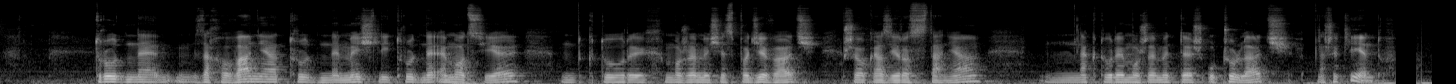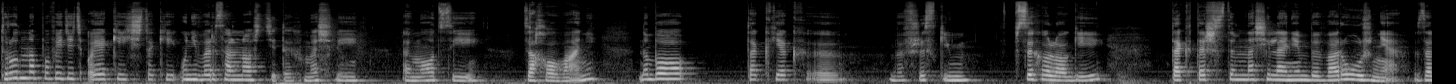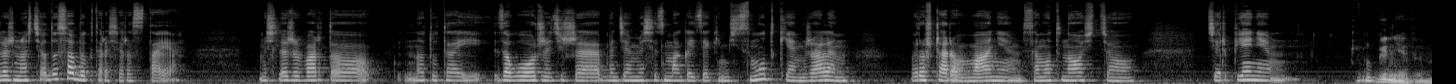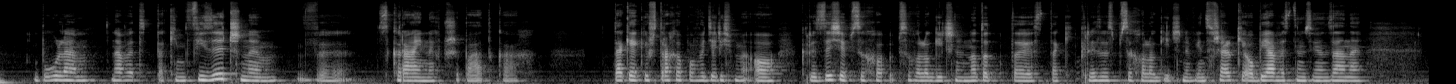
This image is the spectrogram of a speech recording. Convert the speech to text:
trudne zachowania, trudne myśli, trudne emocje, których możemy się spodziewać przy okazji rozstania, na które możemy też uczulać naszych klientów. Trudno powiedzieć o jakiejś takiej uniwersalności tych myśli, emocji, zachowań, no bo tak jak y, we wszystkim w psychologii, tak też z tym nasileniem bywa różnie, w zależności od osoby, która się rozstaje. Myślę, że warto no, tutaj założyć, że będziemy się zmagać z jakimś smutkiem, żalem, rozczarowaniem, samotnością, cierpieniem, Gniewem. Bólem, nawet takim fizycznym w skrajnych przypadkach. Tak jak już trochę powiedzieliśmy o kryzysie psycho psychologicznym, no to to jest taki kryzys psychologiczny, więc wszelkie objawy z tym związane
